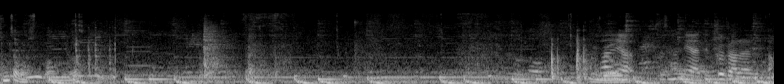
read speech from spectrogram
진짜 맛있다, 댓글 달아야겠다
